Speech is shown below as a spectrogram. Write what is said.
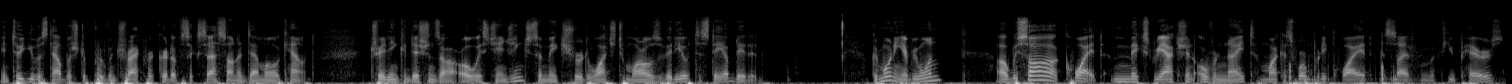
until you've established a proven track record of success on a demo account. Trading conditions are always changing, so make sure to watch tomorrow's video to stay updated. Good morning, everyone. Uh, we saw a quite mixed reaction overnight. Markets were pretty quiet aside from a few pairs.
